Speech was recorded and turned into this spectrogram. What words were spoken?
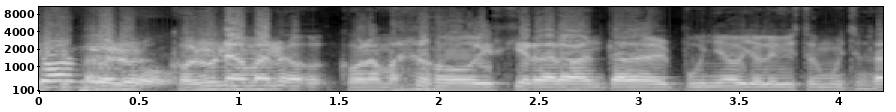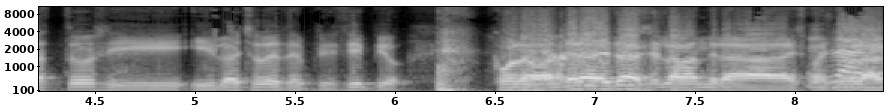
lo principal. con, con una mano con la mano izquierda levantada en el puño yo lo he visto en muchos actos y, y lo ha hecho desde el principio con la bandera detrás es la bandera española bandera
